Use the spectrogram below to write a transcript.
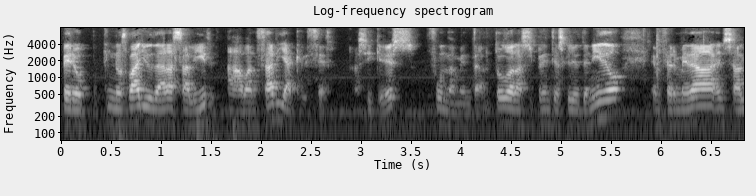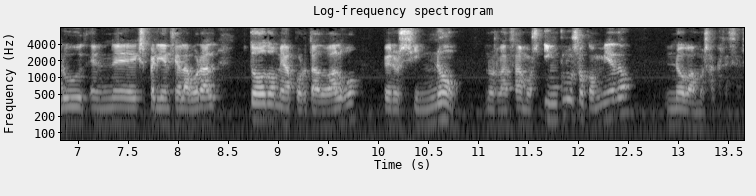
pero nos va a ayudar a salir, a avanzar y a crecer. Así que es fundamental. Todas las experiencias que yo he tenido, enfermedad, en salud, en experiencia laboral, todo me ha aportado algo, pero si no nos lanzamos incluso con miedo, no vamos a crecer.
